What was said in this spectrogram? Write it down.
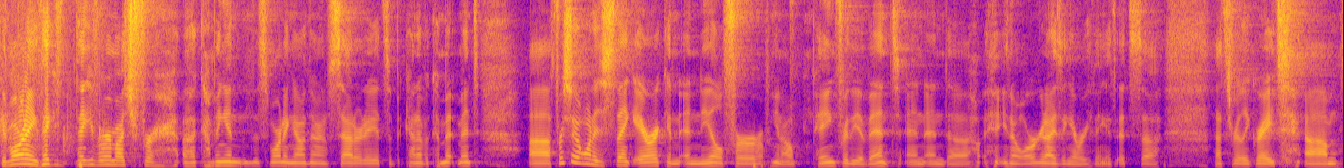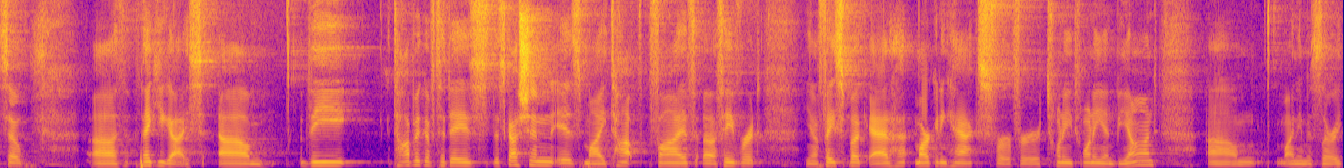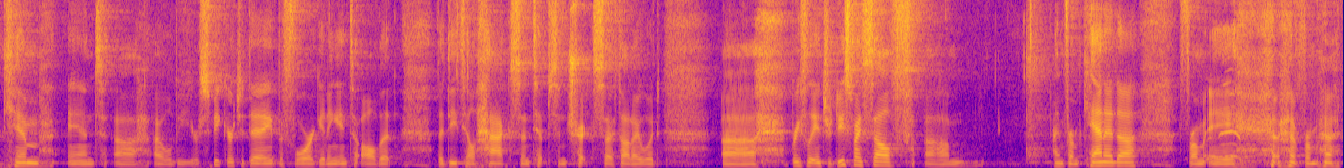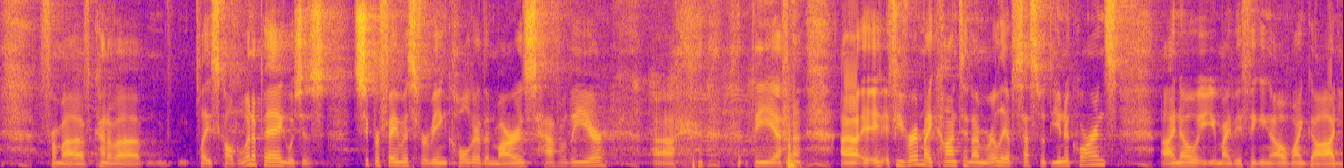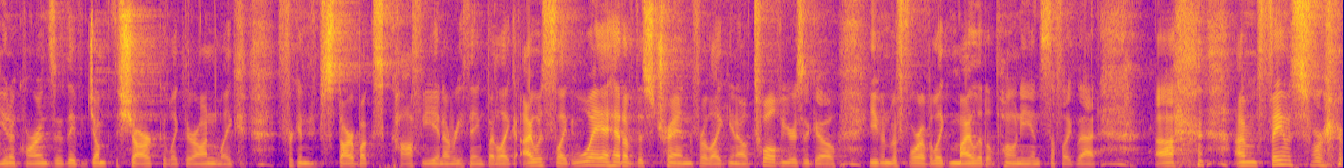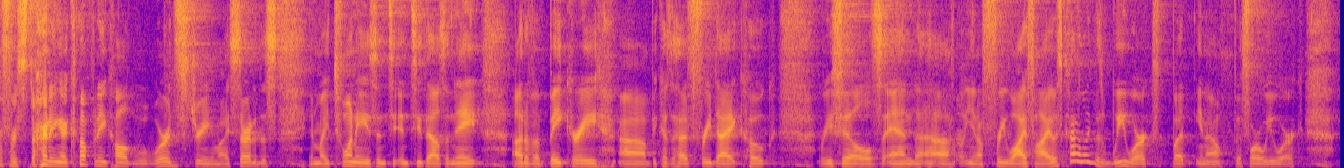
Good morning. Thank you, thank you very much for uh, coming in this morning on Saturday. It's a, kind of a commitment. Uh, first, I want to just thank Eric and, and, Neil for you know paying for the event and and uh, you know organizing everything. It's, it's uh, that's really great. Um, so, uh, thank you guys. Um, the topic of today's discussion is my top five uh, favorite you know Facebook ad marketing hacks for for 2020 and beyond. Um, my name is Larry Kim, and uh, I will be your speaker today. Before getting into all the, the detailed hacks and tips and tricks, I thought I would uh, briefly introduce myself. Um, I'm from Canada, from a from from a kind of a place called Winnipeg, which is super famous for being colder than Mars half of the year. Uh, the, uh, uh, if you've read my content, I'm really obsessed with unicorns. I know you might be thinking, oh my God, unicorns, they've jumped the shark, like they're on like freaking Starbucks coffee and everything. But like I was like way ahead of this trend for like, you know, 12 years ago, even before like My Little Pony and stuff like that. Uh, I'm famous for, for starting a company called WordStream. I started this in my 20s in, in 2008 out of a bakery uh, because I had free Diet Coke refills and uh, you know free Wi-Fi. It was kind of like this WeWork, but you know before WeWork.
